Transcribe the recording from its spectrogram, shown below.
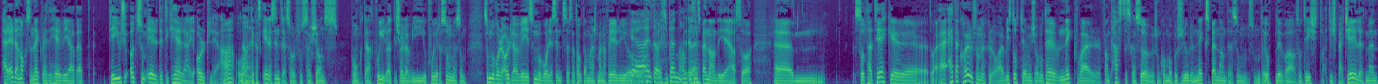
här är det också så näck vet det här vi att att det är ju inte allt som är dedikerade i ordliga och att det kanske är det intresse och frustrations punktet att kvira att köra vi och kvira som som som var ordla vi som var det sent så snart tog man med ferie och Ja, helt det spännande. Det är spännande ja så ehm så det teker det var hetta køyr som nøkker år vi stod hjemme sjón og det nick var fantastiska søver som kom på sjøen nek spennande som som de opplever, så det ikke vet ikke på men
